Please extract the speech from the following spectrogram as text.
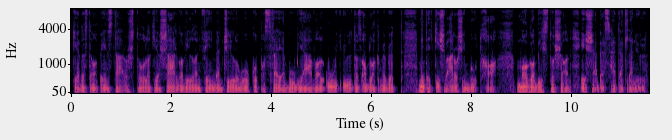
kérdeztem a pénztárostól, aki a sárga villanyfényben csillogó kopasz feje búbjával úgy ült az ablak mögött, mint egy kisvárosi butha, magabiztosan és sebezhetetlenül.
